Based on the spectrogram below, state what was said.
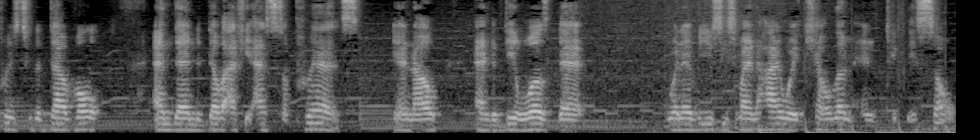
prays to the devil, and then the devil actually answers her prayers, you know. And the deal was that whenever you see somebody in the highway, kill them and take their soul.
